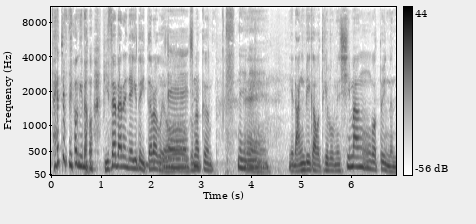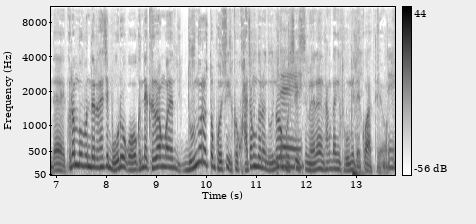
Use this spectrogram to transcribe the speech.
페트병이 더 비싸다는 얘기도 있더라고요. 네, 그만큼 네네. 네. 이 낭비가 어떻게 보면 심한 것도 있는데 그런 부분들은 사실 모르고 근데 그런 거는 눈으로 또 볼 수 있고 그 과정들은 눈으로 네. 볼수 있으면은 상당히 도움이 될 것 같아요. 네.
